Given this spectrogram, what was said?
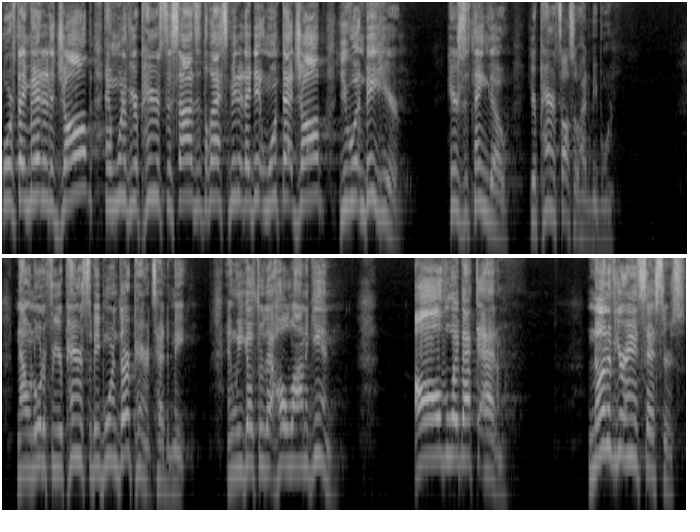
Or if they met at a job and one of your parents decides at the last minute they didn't want that job, you wouldn't be here. Here's the thing though your parents also had to be born. Now, in order for your parents to be born, their parents had to meet. And we go through that whole line again, all the way back to Adam. None of your ancestors,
